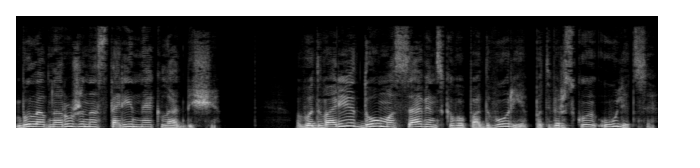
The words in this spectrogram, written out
было обнаружено старинное кладбище. Во дворе дома Савинского подворья по Тверской улице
